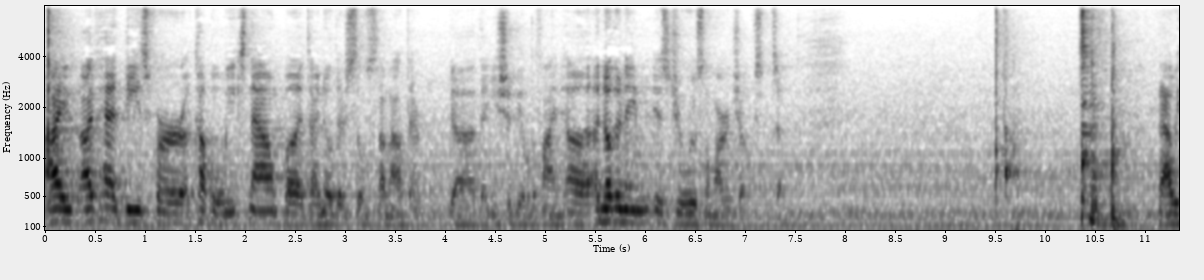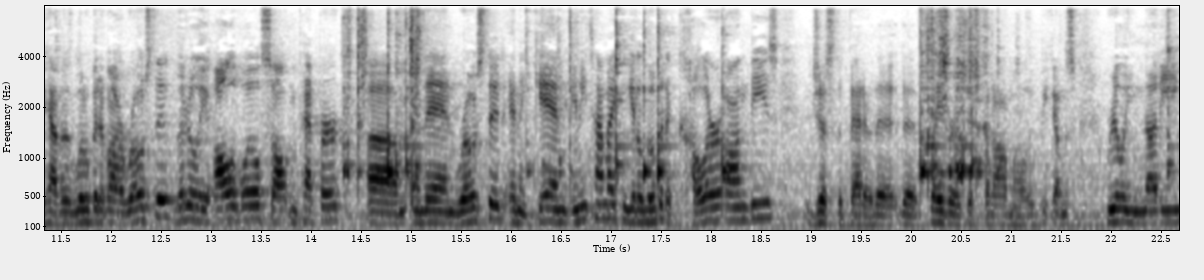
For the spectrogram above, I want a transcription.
I I've had these for a couple weeks now, but I know there's still some out there uh, that you should be able to find. Uh, another name is Jerusalem artichokes. So. Now we have a little bit of our roasted, literally olive oil, salt, and pepper, um, and then roasted. And again, anytime I can get a little bit of color on these, just the better. The, the flavor is just phenomenal. It becomes really nutty,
